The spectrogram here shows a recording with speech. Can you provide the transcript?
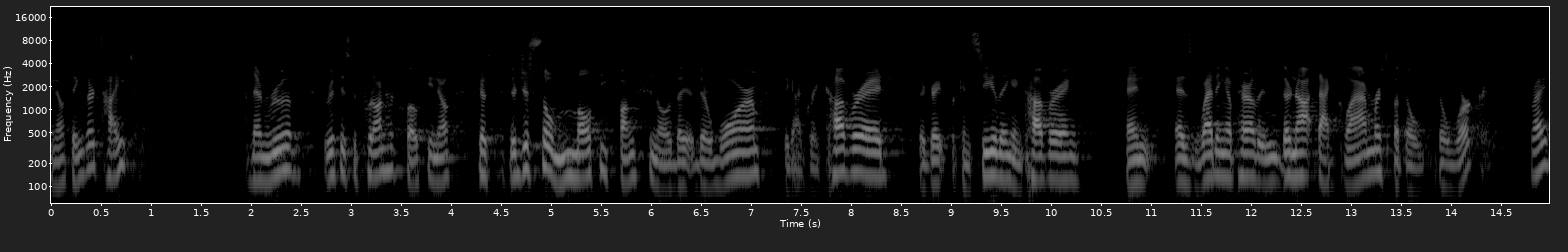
You know, things are tight." Then Ruth, Ruth is to put on her cloak, you know, because they're just so multifunctional. They're, they're warm, they got great coverage, they're great for concealing and covering. And as wedding apparel, they're not that glamorous, but they'll, they'll work, right?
